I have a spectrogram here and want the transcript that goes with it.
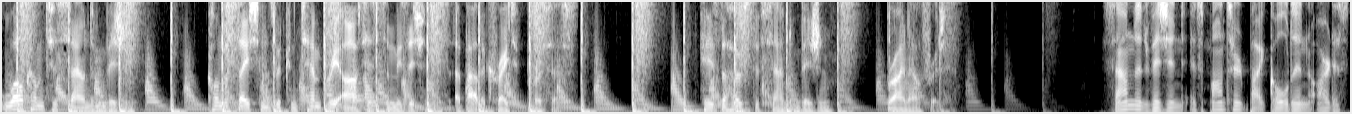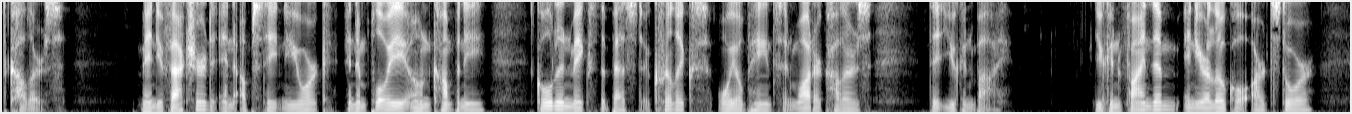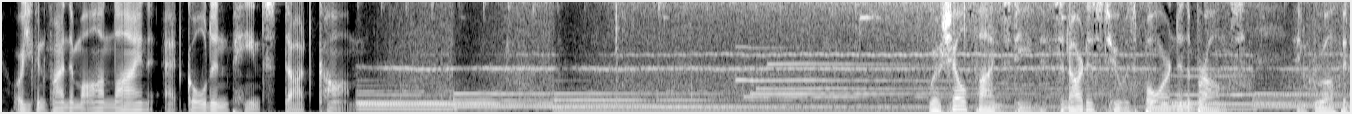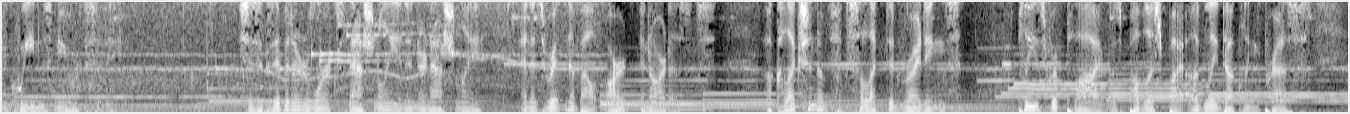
Welcome to Sound and Vision, conversations with contemporary artists and musicians about the creative process. Here's the host of Sound and Vision, Brian Alfred. Sound and Vision is sponsored by Golden Artist Colors. Manufactured in upstate New York, an employee owned company, Golden makes the best acrylics, oil paints, and watercolors that you can buy. You can find them in your local art store, or you can find them online at goldenpaints.com. Rochelle Feinstein is an artist who was born in the Bronx and grew up in Queens, New York City. She's exhibited her works nationally and internationally and has written about art and artists. A collection of selected writings, Please Reply, was published by Ugly Duckling Presse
